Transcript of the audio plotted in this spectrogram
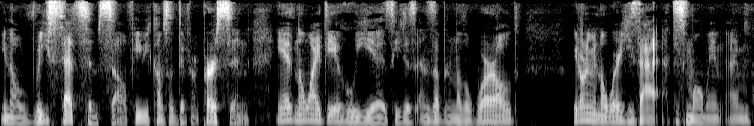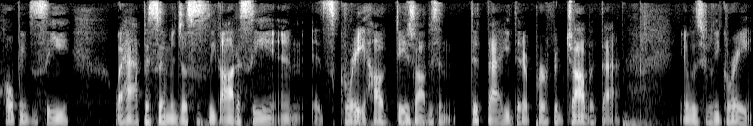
you know, resets himself. He becomes a different person. He has no idea who he is. He just ends up in another world. We don't even know where he's at at this moment. I'm hoping to see what happens to him in Justice League Odyssey, and it's great how James Robinson did that. He did a perfect job with that. It was really great.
